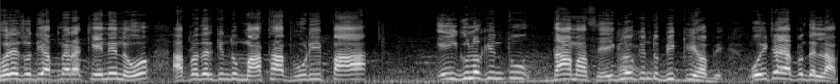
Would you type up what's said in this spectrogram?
ধরে যদি আপনারা কেনেনও আপনাদের কিন্তু মাথা ভুড়ি পা এইগুলো কিন্তু দাম আছে এইগুলো কিন্তু বিক্রি হবে। ওইটাই আপনাদের লাভ।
